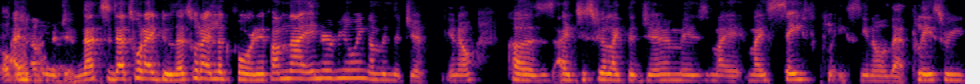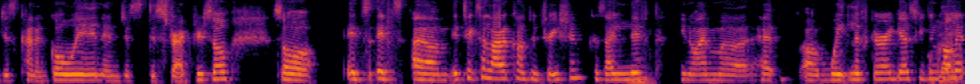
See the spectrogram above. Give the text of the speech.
Okay. I love the gym. That's that's what I do. That's what I look forward. If I'm not interviewing, I'm in the gym. You know, because I just feel like the gym is my my safe place. You know, that place where you just kind of go in and just distract yourself. So it's it's um it takes a lot of concentration because I mm. lift. Mm. You know, I'm a head um, weightlifter. I guess you can okay. call it.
